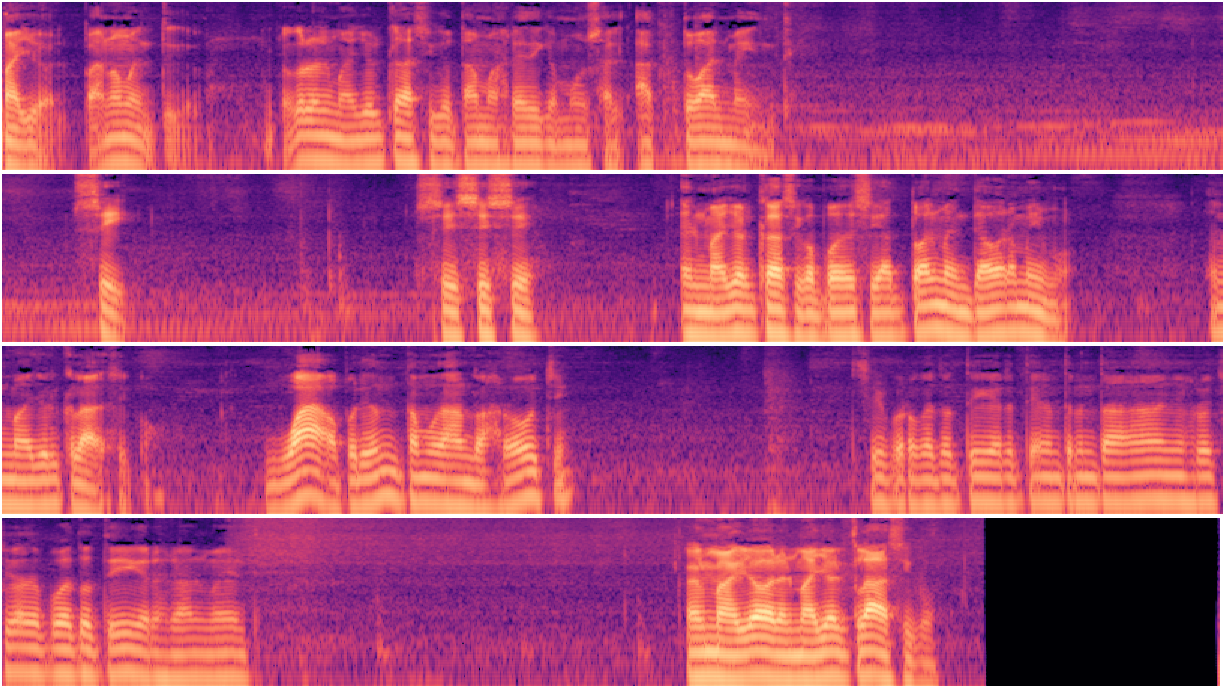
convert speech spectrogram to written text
Mayor, para no mentir. Yo creo que el mayor clásico está más ready que Mozart actualmente. Sí. Sí, sí, sí. El mayor clásico, puedo decir, actualmente, ahora mismo. El mayor clásico. Wow, pero ¿y dónde estamos dejando a Rochi? Sí, pero que estos tigres tienen 30 años. Rochi va después de estos tigres, realmente. El mayor, el mayor clásico.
